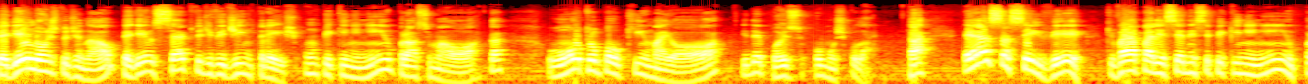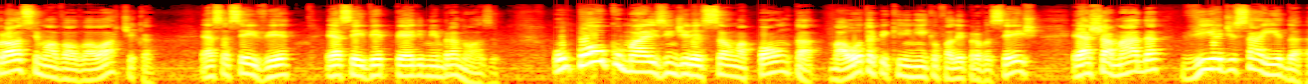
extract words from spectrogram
peguei o longitudinal, peguei o septo e dividi em três. Um pequenininho próximo à horta, um outro um pouquinho maior e depois o muscular. Tá? Essa CIV que vai aparecer nesse pequenininho próximo à válvula órtica, essa CIV é a CIV perimembranosa. Um pouco mais em direção à ponta, uma outra pequenininha que eu falei para vocês, é a chamada via de saída,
